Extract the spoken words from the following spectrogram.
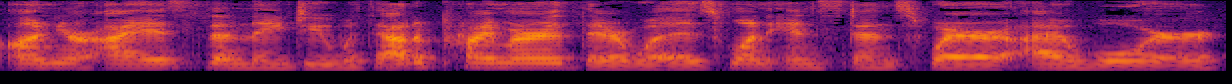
on your eyes than they do without a primer. There was one instance where I wore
